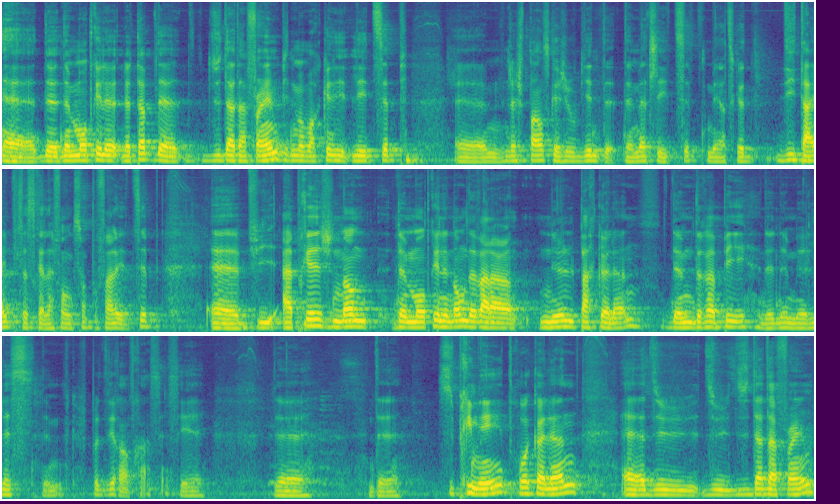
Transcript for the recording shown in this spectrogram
de, montrer le, top du data frame puis de me marquer les, types. Là, je pense que j'ai oublié de, de, mettre les types, mais en tout cas, d-type, ce serait la fonction pour faire les types. puis après, je demande de me montrer le nombre de valeurs nulles par colonne de me dropper, de, me laisser, je ne peux dire en français, c'est de, supprimer trois colonnes euh, du, data frame,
